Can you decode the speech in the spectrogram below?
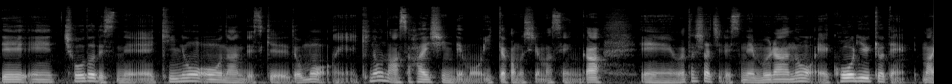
で、えー、ちょうどですね、昨日なんですけれども、えー、昨日の朝配信でも言ったかもしれませんが、えー、私たちですね、村の、え交流拠点、まあ、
